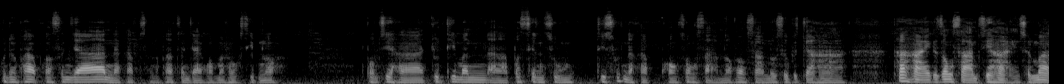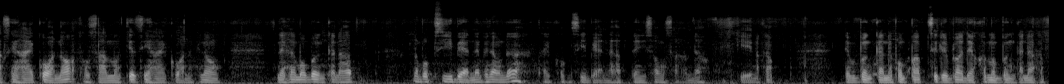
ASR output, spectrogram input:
คุณภาพของสัญญาณนะครับคุณภาพสัญญาณประมาณหกสิบเนาะ ผมจะหาจุดที่มันเปอร์เซ็นต์สูงที่สุดนะครับของสองสามเนาะสองสามรู้สึกว่าจะหา ถ้าหายกับสองสามเสียหายส่วนมากเสียหายก่อนเนาะสองสามบางเจ็ดเสียหายก่อนนะพี่น้องนะครับมาเบิ่งกันนะครับ ระบบ C แบนนะพี่น้องเด้อไทยคม C แบนนะครับในสองสามเด้อโอเคนะครับเดี๋ยวมาเบิ่งกันนะผมปรับเสร็จเรียบร้อยเดี๋ยวค่อยมาเบิ่งกันนะครับ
